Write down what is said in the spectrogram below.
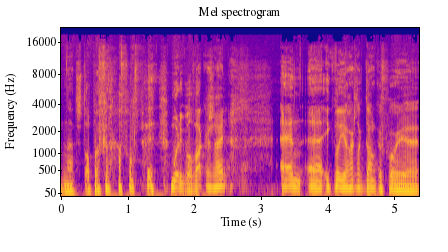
na het stappen vanavond moet ik wel wakker zijn. En eh, ik wil je hartelijk danken voor je,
